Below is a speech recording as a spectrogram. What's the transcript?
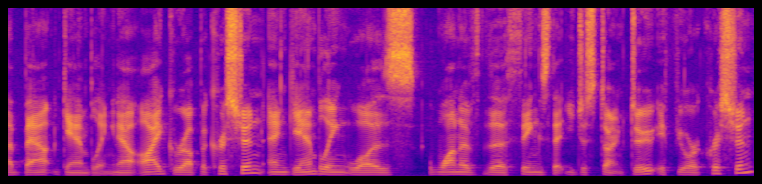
about gambling. Now, I grew up a Christian and gambling was one of the things that you just don't do if you're a Christian.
